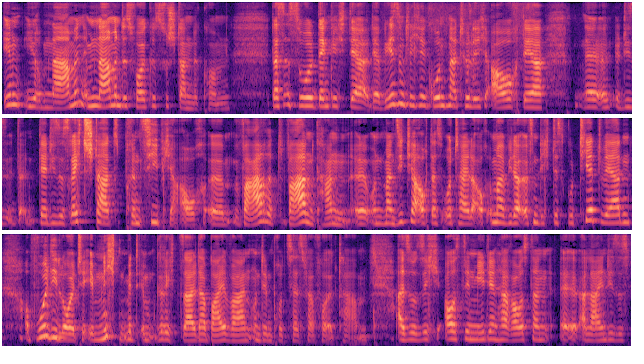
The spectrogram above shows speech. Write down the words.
in ihrem Namen, im Namen des Volkes zustande kommen. Das ist so, denke ich, der, der wesentliche Grund natürlich auch, der, äh, diese, der dieses Rechtsstaatsprinzip ja auch äh, wahret, wahren kann. Äh, und man sieht ja auch, dass Urteile auch immer wieder öffentlich diskutiert werden, obwohl die Leute eben nicht mit im Gerichtssaal dabei waren und den Prozess verfolgt haben. Also sich aus den Medien heraus dann äh, allein dieses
